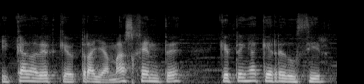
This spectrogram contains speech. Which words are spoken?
y cada vez que traiga más gente que tenga que reducir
